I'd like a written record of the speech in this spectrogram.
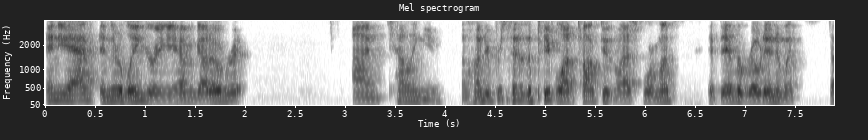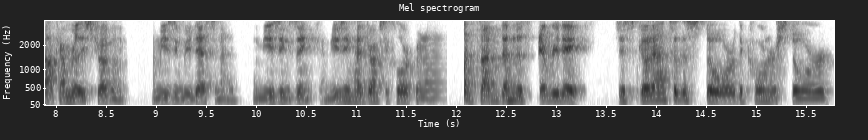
and you have and they're lingering, you haven't got over it, I'm telling you, 100% of the people I've talked to in the last four months, if they ever wrote in and went, Doc, I'm really struggling. I'm using budesonide. I'm using zinc. I'm using hydroxychloroquine. I've done this every day. Just go down to the store, the corner store,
